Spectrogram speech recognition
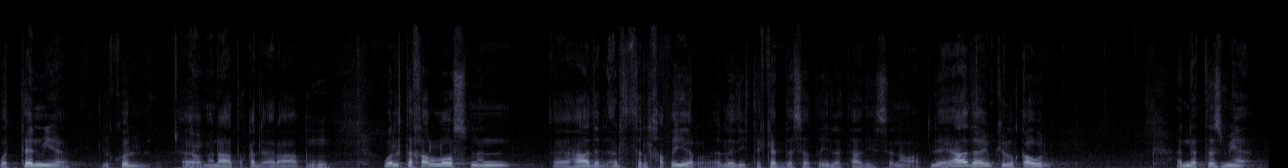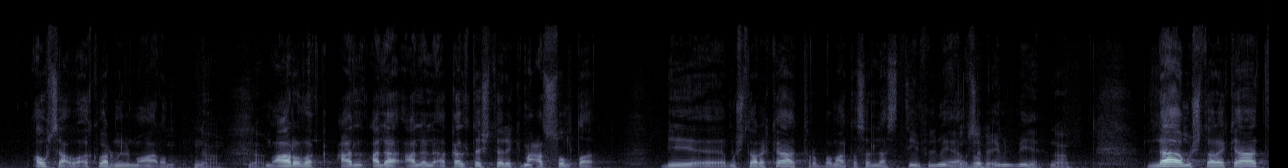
والتنمية لكل نعم. مناطق العراق والتخلص من هذا الإرث الخطير الذي تكدس طيلة هذه السنوات. لهذا يمكن القول أن التسمية أوسع وأكبر من المعارضة. نعم نعم. المعارضة على على على الأقل تشترك مع السلطة بمشتركات ربما تصل إلى 60% أو 70% نعم. لا مشتركات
